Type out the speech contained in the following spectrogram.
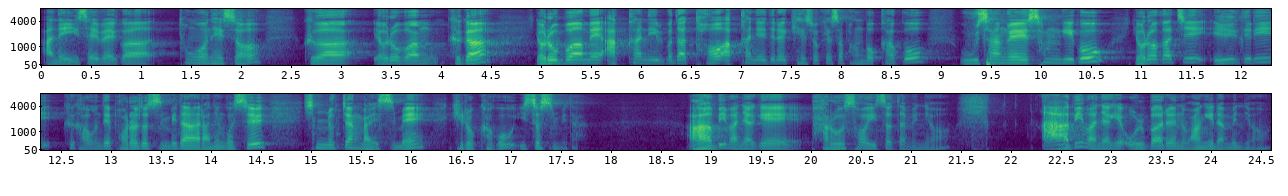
아내 이세벨과 통혼해서 그와 여로보암 그가 여로보암의 악한 일보다 더 악한 일들을 계속해서 반복하고 우상을 섬기고 여러 가지 일들이 그 가운데 벌어졌습니다라는 것을 16장 말씀에 기록하고 있었습니다. 아합이 만약에 바로 서 있었다면요. 아합이 만약에 올바른 왕이라면요.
